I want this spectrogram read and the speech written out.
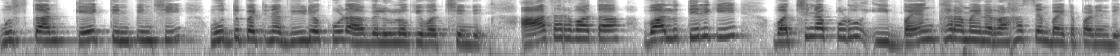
ముస్కాన్ కేక్ తినిపించి ముద్దు పెట్టిన వీడియో కూడా వెలుగులోకి వచ్చింది. ఆ తర్వాత వాళ్ళు తిరిగి వచ్చినప్పుడు ఈ భయంకరమైన రహస్యం బయటపడింది.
